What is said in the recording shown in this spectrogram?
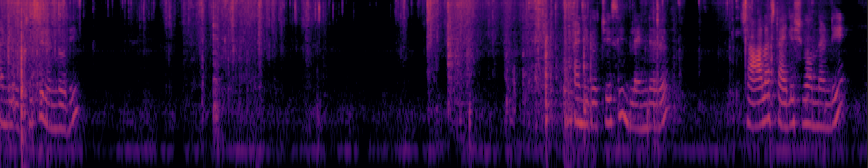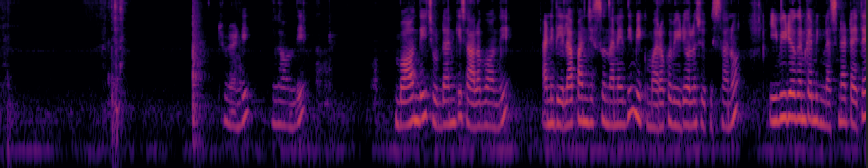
అండ్ ఇది వచ్చేసి రెండోది. అండ్ ఇది వచ్చేసి బ్లెండర్. చాలా స్టైలిష్గా ఉందండి. చూడండి ఇలా ఉంది. బాగుంది చూడ్డానికి చాలా బాగుంది. అండ్ ఇది ఎలా పనిచేస్తుంది అనేది మీకు మరొక వీడియోలో చూపిస్తాను. ఈ వీడియో కనుక మీకు నచ్చినట్టయితే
